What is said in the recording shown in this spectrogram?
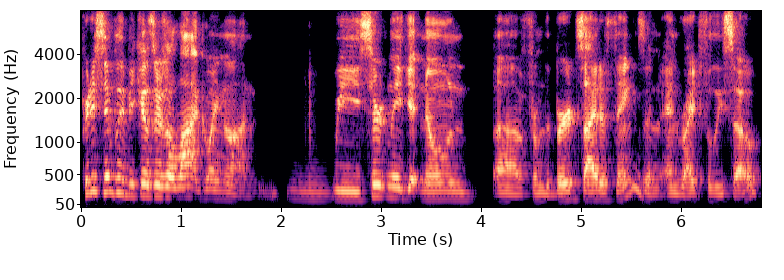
pretty simply because there's a lot going on. We certainly get known uh, from the bird side of things, and, and rightfully so.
